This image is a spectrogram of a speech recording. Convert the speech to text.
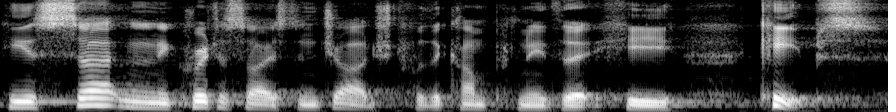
he is certainly criticized and judged for the company that he keeps.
